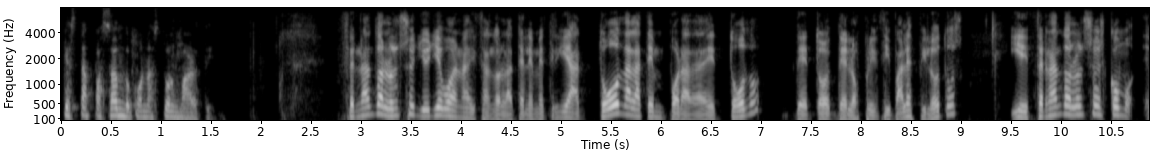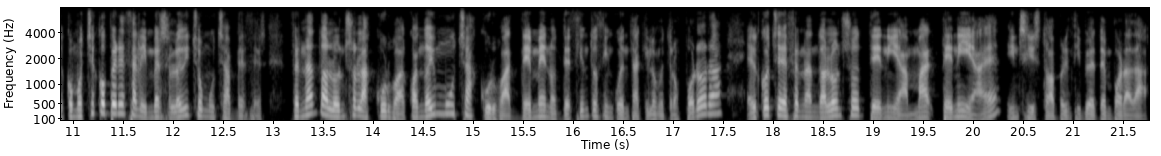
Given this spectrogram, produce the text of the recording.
¿Qué está pasando con Aston Martin? Fernando Alonso, yo llevo analizando la telemetría toda la temporada de todo, de, to de los principales pilotos, y Fernando Alonso es como, como Checo Pérez a la inversa, lo he dicho muchas veces. Fernando Alonso, las curvas, cuando hay muchas curvas de menos de 150 kilómetros por hora, el coche de Fernando Alonso tenía, tenía eh, insisto, a principio de temporada,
